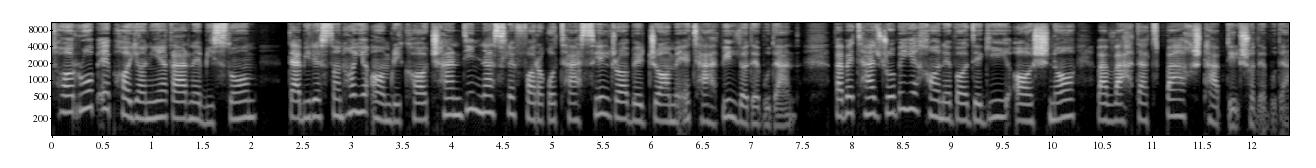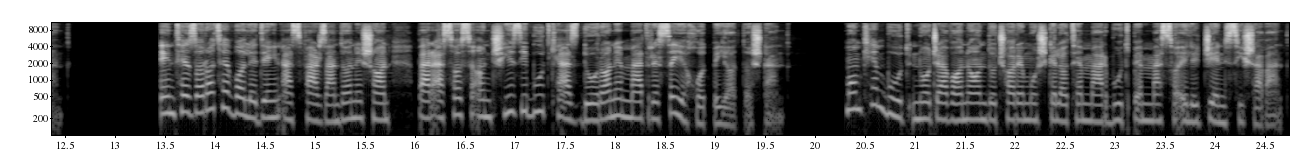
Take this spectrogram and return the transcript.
تا ربع پایانی قرن بیستم، دبیرستانهای آمریکا چندین نسل فارغ و تحصیل را به جامعه تحویل داده بودند و به تجربه خانوادگی آشنا و وحدت بخش تبدیل شده بودند. انتظارات والدین از فرزندانشان بر اساس آن چیزی بود که از دوران مدرسه خود به یاد داشتند. ممکن بود نوجوانان دچار مشکلات مربوط به مسائل جنسی شوند،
